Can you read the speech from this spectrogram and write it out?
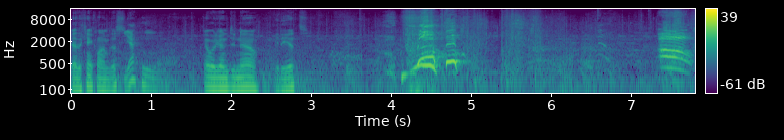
Yeah, they can't climb this. Yahoo. Yeah, what are you gonna do now, idiots? Oh!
